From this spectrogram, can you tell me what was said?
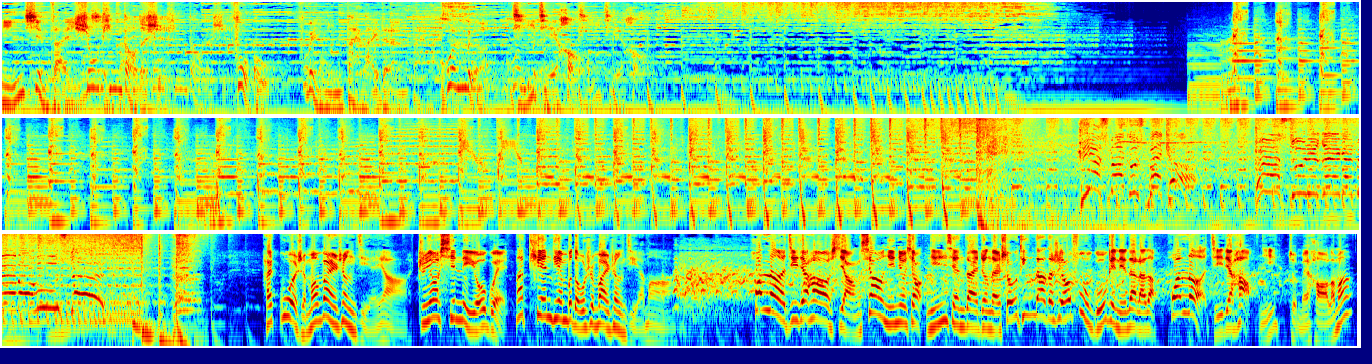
您现在收听到的是复古为您带来的欢乐集结号。还过什么万圣节呀？只要心里有鬼，那天天不都是万圣节吗？欢乐集结号，想笑您就笑。您现在正在收听到的是由复古给您带来的欢乐集结号，你准备好了吗？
